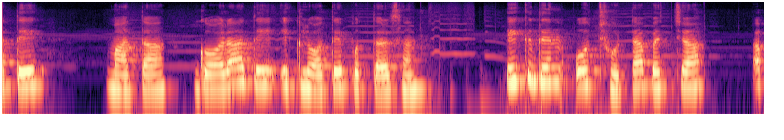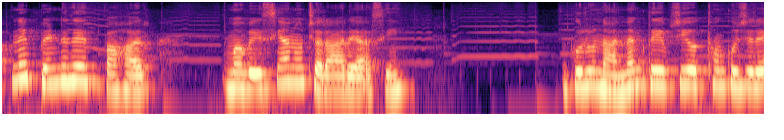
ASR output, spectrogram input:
ਅਤੇ ਮਾਤਾ ਗੌਰਾ ਦੇ ਇਕਲੌਤੇ ਪੁੱਤਰ ਸਨ। ਇੱਕ ਦਿਨ ਉਹ ਛੋਟਾ ਬੱਚਾ ਆਪਣੇ ਪਿੰਡ ਦੇ ਬਾਹਰ ਮਵੇਸ਼ੀਆਂ ਨੂੰ ਚਰਾ ਰਿਹਾ ਸੀ। ਗੁਰੂ ਨਾਨਕ ਦੇਵ ਜੀ ਉੱਥੋਂ ਗੁਜ਼ਰੇ।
